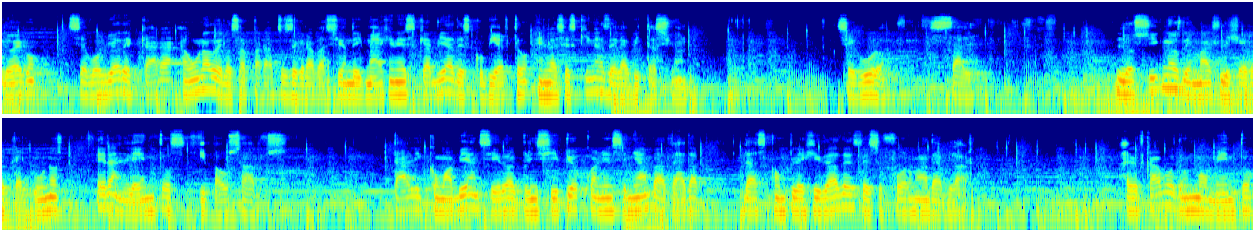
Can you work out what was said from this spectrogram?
Luego, se volvió de cara a uno de los aparatos de grabación de imágenes que había descubierto en las esquinas de la habitación. Seguro, sal, los signos de más ligero que algunos eran lentos y pausados, tal y como habían sido al principio cuando enseñaba a Dada las complejidades de su forma de hablar. Al cabo de un momento,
